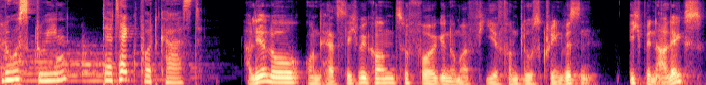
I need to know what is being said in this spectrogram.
Blue Screen, der Tech-Podcast. Hallo und herzlich willkommen zu Folge Nummer 4 von Blue Screen Wissen. Ich bin Alex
